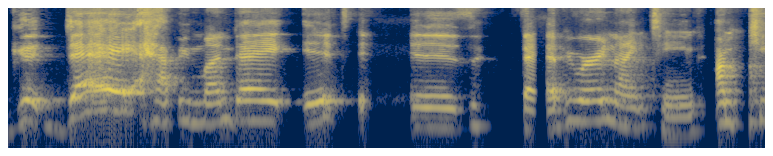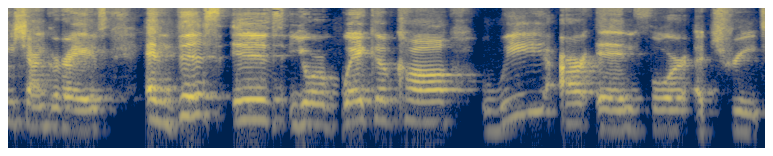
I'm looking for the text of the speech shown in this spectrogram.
Good day. Happy Monday. It is February 19th. I'm Keyshawn Graves, and this is your wake up call. We are in for a treat.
